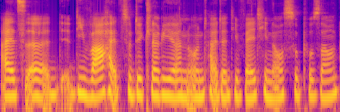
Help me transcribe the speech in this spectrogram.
als äh, die Wahrheit zu deklarieren und halt in die Welt hinaus zu posaunen.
